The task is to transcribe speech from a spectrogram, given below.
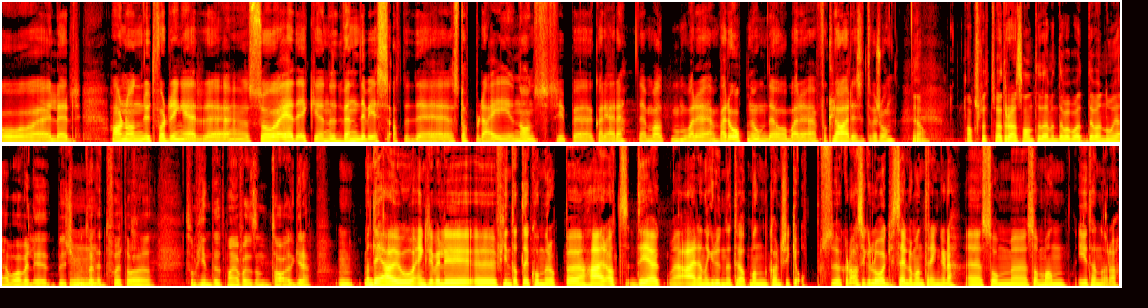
og, eller har noen utfordringer, så er det ikke nødvendigvis at det stopper deg i noen type karriere. Det må, må bare være åpne om det og bare forklare situasjonen. Ja, absolutt. Jeg tror jeg sa det til deg, men det var, bare, det var noe jeg var veldig bekymret og redd for. Det var som hindret meg å sånn, ta et grep. Mm. Men det er jo egentlig veldig uh, fint at det kommer opp uh, her. At det er en av grunnene til at man kanskje ikke oppsøker da, psykolog, selv om man trenger det uh, som, som mann i tenåra.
